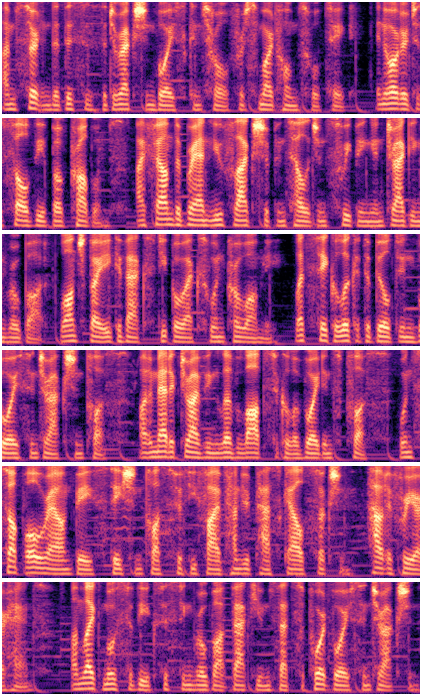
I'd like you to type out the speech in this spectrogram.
I'm certain that this is the direction voice control for smart homes will take. In order to solve the above problems, I found the brand new flagship intelligent sweeping and dragging robot, launched by Ecovacs Depot X1 Pro Omni. Let's take a look at the built-in voice interaction plus, automatic driving level obstacle avoidance plus, one-stop all-round base station plus 5500 Pascal suction, how to free our hands. Unlike most of the existing robot vacuums that support voice interaction,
